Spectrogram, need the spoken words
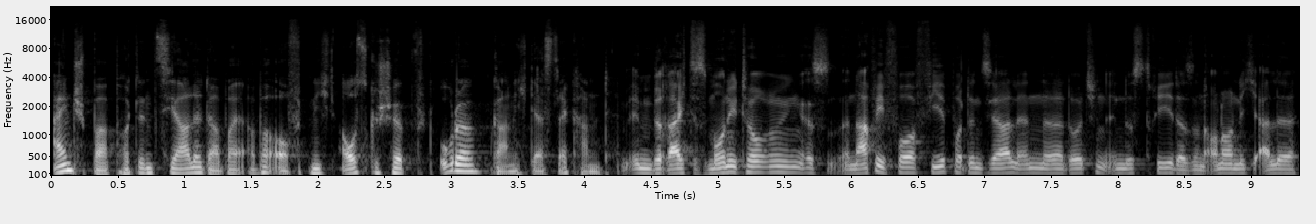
Einsparpotenziale dabei aber oft nicht ausgeschöpft oder gar nicht erst erkannt. Im Bereich des Monitoring ist nach wie vor viel Potenzial in der deutschen Industrie. Da sind auch noch nicht alle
